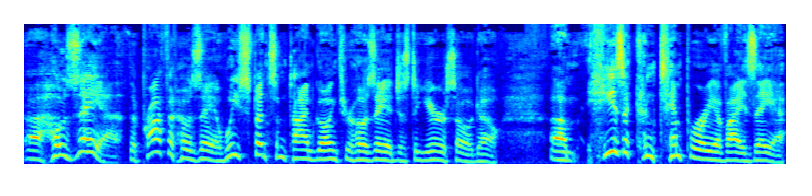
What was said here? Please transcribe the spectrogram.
uh, Hosea, the prophet Hosea, we spent some time going through Hosea just a year or so ago. Um, he's a contemporary of Isaiah.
